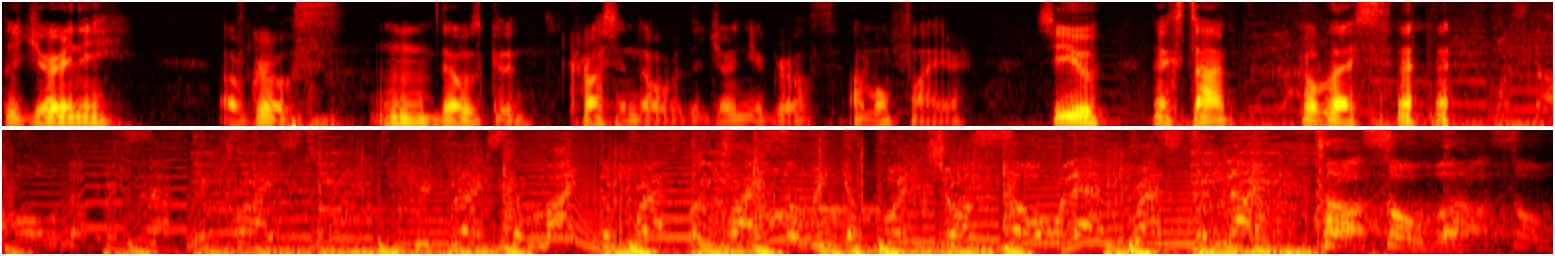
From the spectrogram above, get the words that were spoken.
the journey of growth. Mm, that was good. Crossing over the journey of growth. I'm on fire. See you next time. God bless. the breath of Christ, so we can put your soul at rest tonight. Crossover.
